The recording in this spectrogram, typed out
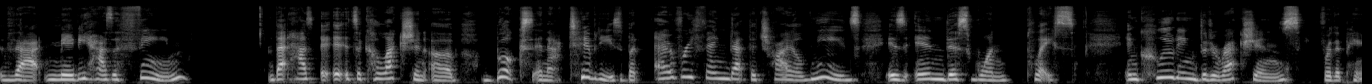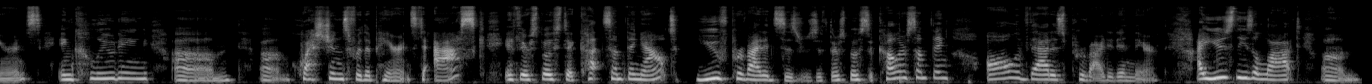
that maybe has a theme that has it's a collection of books and activities but everything that the child needs is in this one place including the directions for the parents including um, um, questions for the parents to ask. If they're supposed to cut something out you've provided scissors. If they're supposed to color something all of that is provided in there. I use these a lot um,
